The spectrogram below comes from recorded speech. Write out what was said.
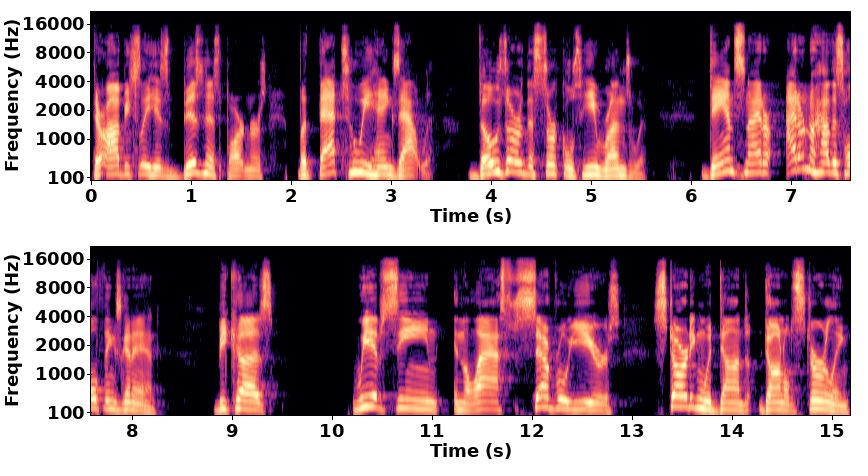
They're obviously his business partners, but that's who he hangs out with. Those are the circles he runs with. Dan Snyder, I don't know how this whole thing's going to end because we have seen in the last several years, starting with Don, Donald Sterling,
